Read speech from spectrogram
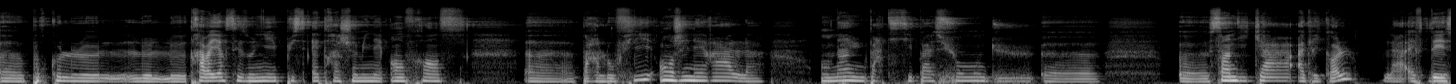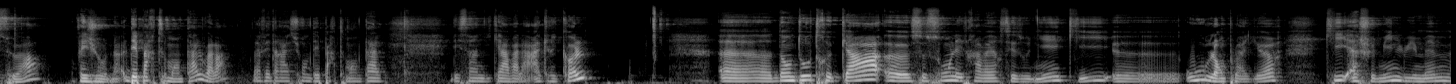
euh, pour que le, travailleur saisonnier puisse être acheminé en France euh, par l'OFI. En général, on a une participation du syndicat agricole, la FDSEA, départementale, voilà, la fédération départementale des syndicats voilà, agricoles. Euh, dans d'autres cas, euh, ce sont les travailleurs saisonniers qui, euh, ou l'employeur qui achemine lui-même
